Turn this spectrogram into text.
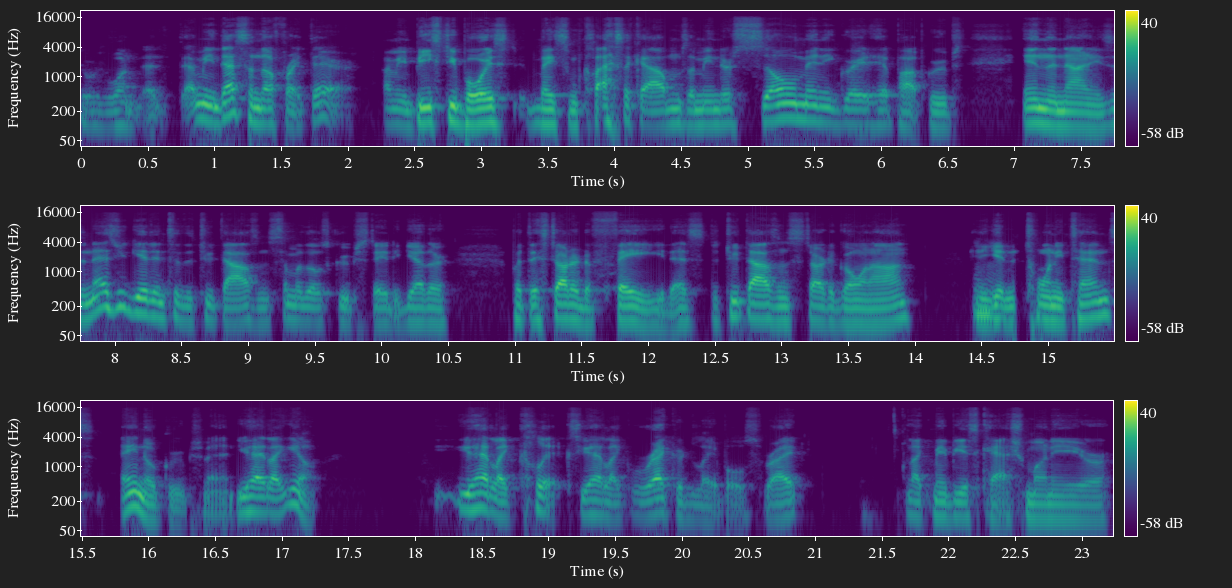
there was one. Uh, I mean, that's enough right there. I mean, Beastie Boys made some classic albums. I mean, there's so many great hip hop groups in the 90s. And as you get into the 2000s, some of those groups stayed together, but they started to fade as the 2000s started going on. And mm-hmm. you get into 2010s, ain't no groups, man. You had like, you know, you had like clicks, you had like record labels, right? Like maybe it's cash money or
